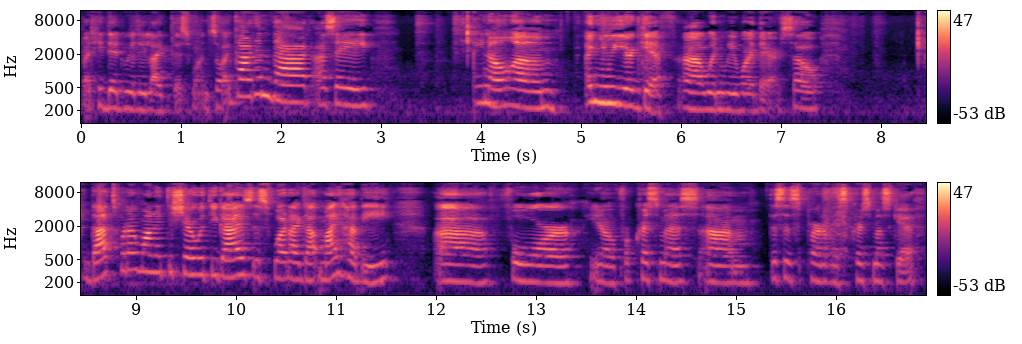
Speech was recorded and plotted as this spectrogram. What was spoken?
but he did really like this one. So I got him that as a, you know, um, a New Year gift uh, when we were there. So that's what I wanted to share with you guys is what I got my hubby uh, for, you know, for Christmas. Um, this is part of his Christmas gift.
